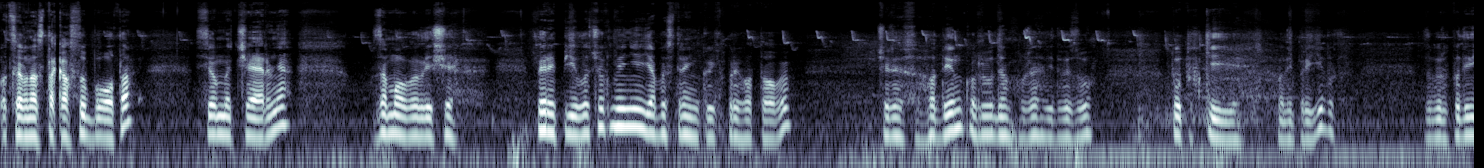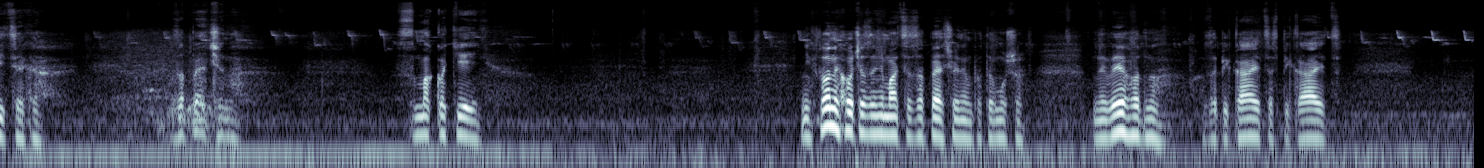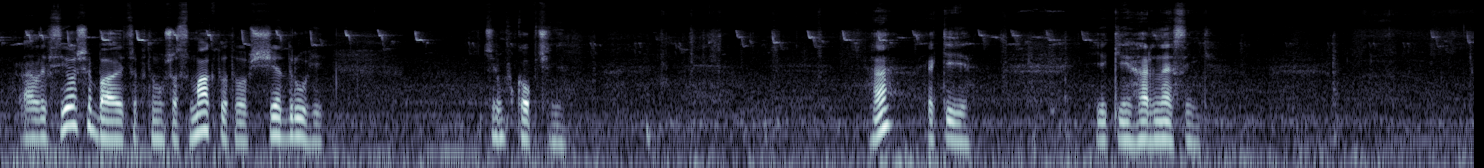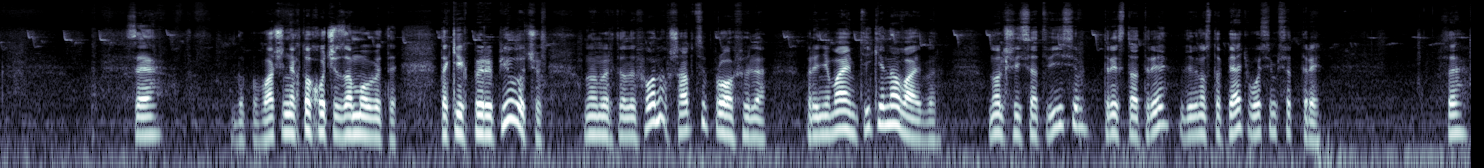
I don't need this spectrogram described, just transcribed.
Оце в нас така субота, 7 червня. Замовили ще перепілочок мені, я швидко їх приготовив. Через годинку людям вже відвезу тут в Києві. Вони приїдуть. Заберуть, подивіться, яка запечена смакотень. Ніхто не хоче займатися запеченням, тому що невигодно, запікається, спікається. Але всі ошибаються, тому що смак тут взагалі другий, чим в копченні. А? Які? Які гарнесенькі. Все. До побачення. Хто хоче замовити таких перепілочок, номер телефона в шапці профіля. Приймаємо тільки на Viber 068 303 95 83. Все.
